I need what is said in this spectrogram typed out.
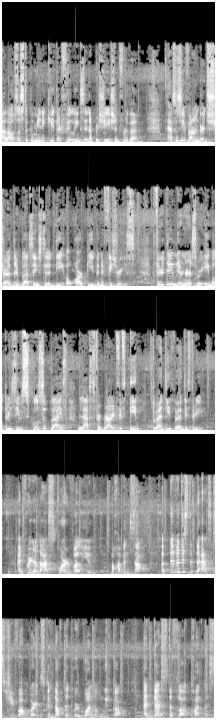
allows us to communicate our feelings and appreciation for them. SSG Vanguard shared their blessings to the DORP beneficiaries. 30 learners were able to receive school supplies last February 15, 2023. And for the last core value, makabansa, activities that the SSG Vanguards conducted were Buwan ng Wika and Guess the Flag contest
